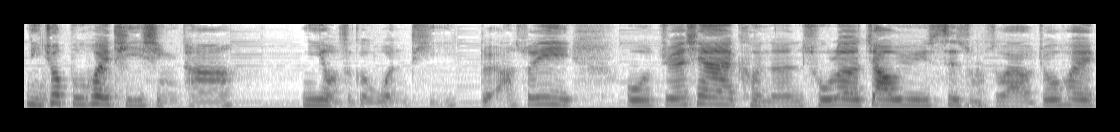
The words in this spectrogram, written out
你就不会提醒它你有这个问题。对啊，所以我觉得现在可能除了教育饲主之外，我就会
